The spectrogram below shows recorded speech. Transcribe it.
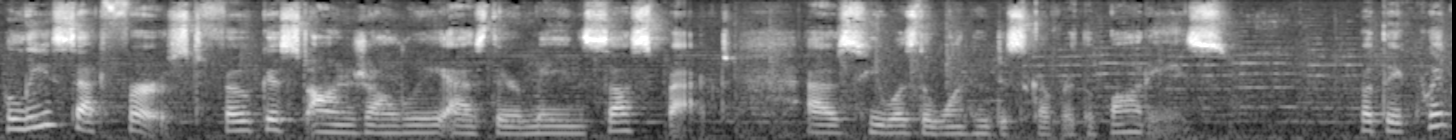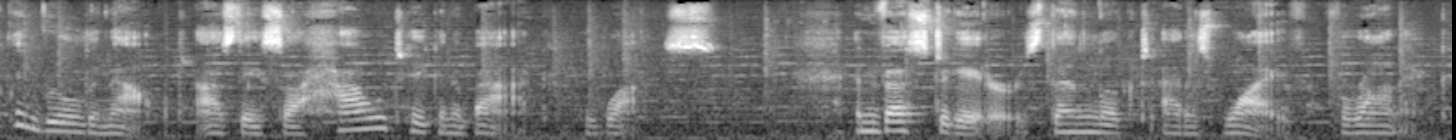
Police at first focused on Jean Louis as their main suspect, as he was the one who discovered the bodies. But they quickly ruled him out as they saw how taken aback he was. Investigators then looked at his wife, Veronique.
